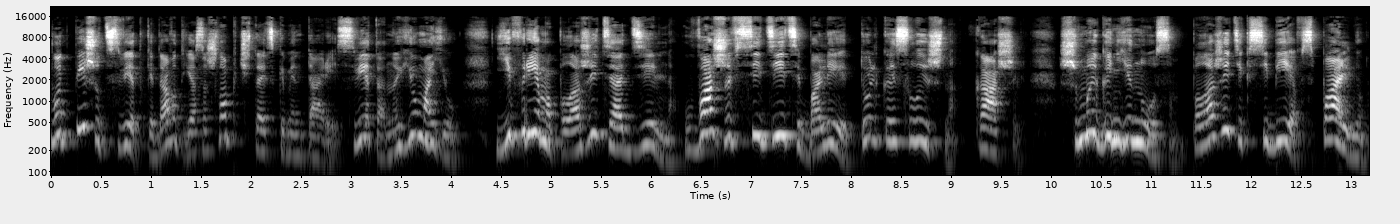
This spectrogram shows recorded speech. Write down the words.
Вот пишут Светке, да, вот я зашла почитать комментарии. Света, ну ё-моё, Ефрема положите отдельно. У вас же все дети болеют, только и слышно кашель, шмыганье носом. Положите к себе в спальню.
